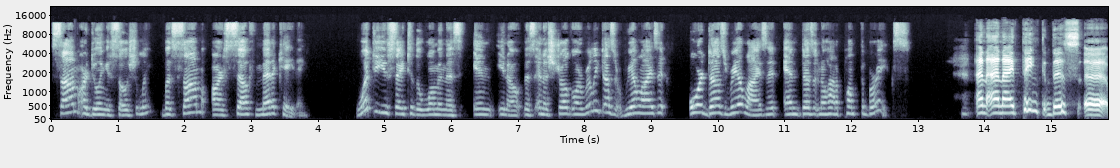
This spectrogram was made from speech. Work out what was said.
Some are doing it socially but some are self-medicating. What do you say to the woman that's in you know that's in a struggle and really doesn't realize it or does realize it and doesn't know how to pump the brakes and and i think this uh,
